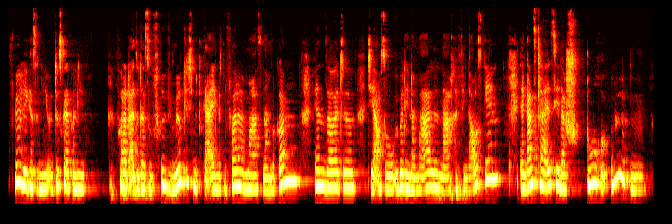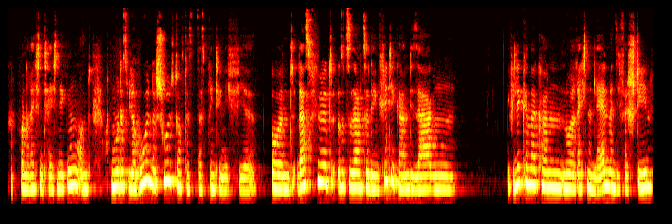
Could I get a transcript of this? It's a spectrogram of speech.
für Legasthenie und Dyskalkulie fordert also, dass so früh wie möglich mit geeigneten Fördermaßnahmen begonnen werden sollte, die auch so über die normale Nachhilfe hinausgehen. Denn ganz klar ist hier das sture Üben von Rechentechniken und nur das Wiederholen des Schulstoffs, das, das bringt hier nicht viel. Und das führt sozusagen zu den Kritikern, die sagen, viele Kinder können nur rechnen lernen, wenn sie verstehen,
